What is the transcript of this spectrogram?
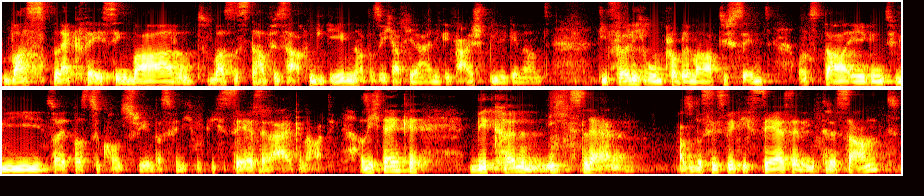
was Blackfacing war und was es da für Sachen gegeben hat. Also ich habe hier einige Beispiele genannt, die völlig unproblematisch sind und da irgendwie so etwas zu konstruieren, das finde ich wirklich sehr, sehr eigenartig. Also ich denke, wir können nichts lernen. Also das ist wirklich sehr, sehr interessant,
